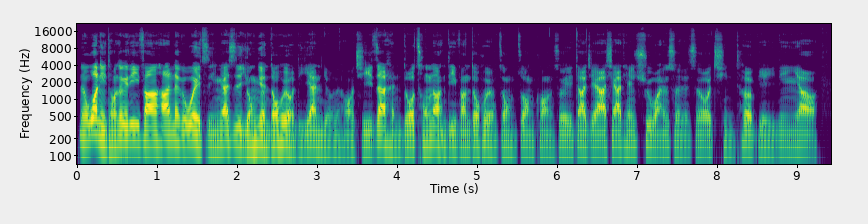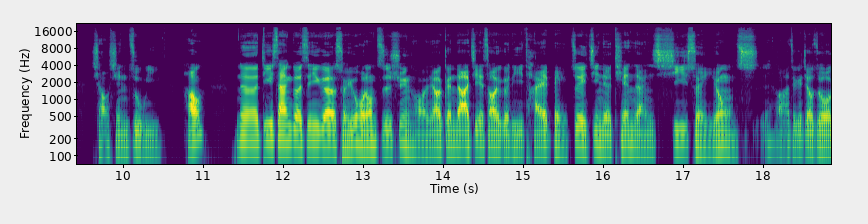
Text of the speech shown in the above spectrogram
那万里桐这个地方，它那个位置应该是永远都会有离岸流的哈。其实，在很多冲浪的地方都会有这种状况，所以大家夏天去玩水的时候，请特别一定要小心注意。好，那第三个是一个水域活动资讯哈，要跟大家介绍一个离台北最近的天然溪水游泳池啊，这个叫做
